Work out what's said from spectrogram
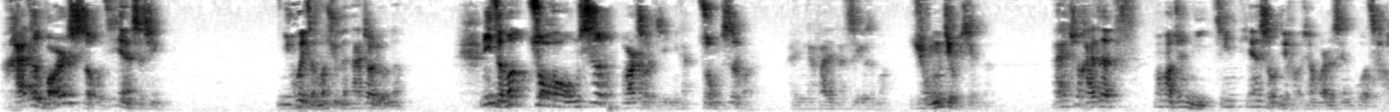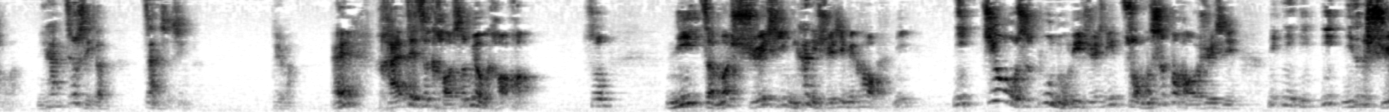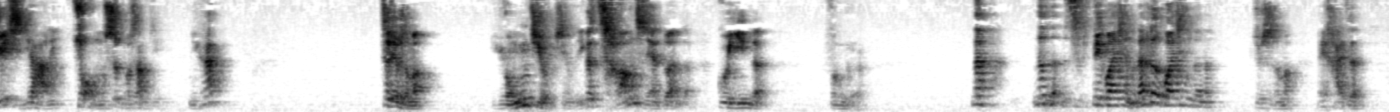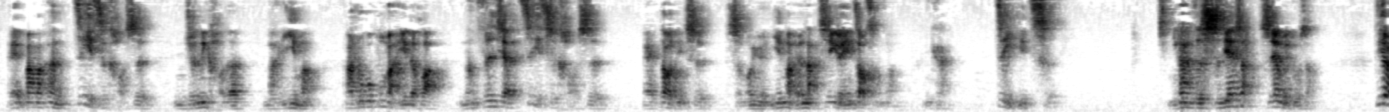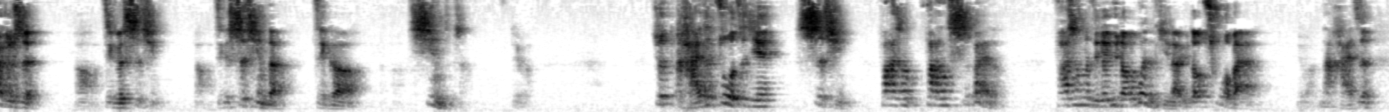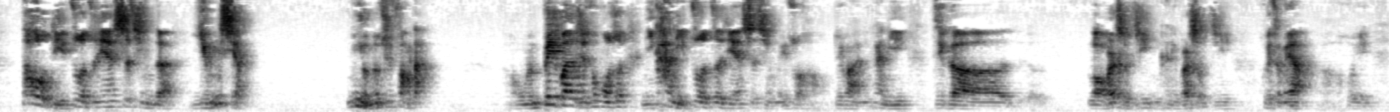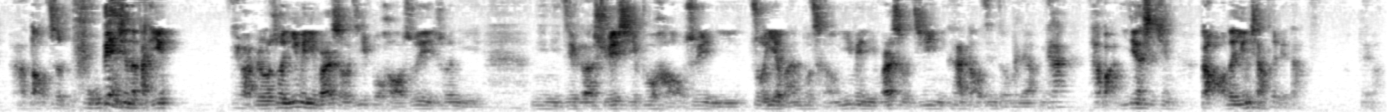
孩子玩手机这件事情，你会怎么去跟他交流呢？你怎么总是玩手机？你看总是玩，哎，你看发现它是一个什么永久性的？哎，说孩子，妈妈觉得你今天手机好像玩的时间过长了。你看，就是一个暂时性的，对吧？哎，孩子这次考试没有考好，说。你怎么学习？你看你学习没考好，你你就是不努力学习，你总是不好好学习，你你你你你这个学习啊，你总是不上进。你看，这就是什么？永久性的一个长时间段的归因的风格。那那那是悲观性的，那乐观性的呢？就是什么？哎，孩子，哎，妈妈看这一次考试，你觉得你考的满意吗？啊，如果不满意的话，能分析下这一次考试？哎，到底是什么原因嘛？有哪些原因造成的？你看这一次，你看这时间上，时间维度上。第二就是啊，这个事情啊，这个事情的这个性质上，就孩子做这件事情发生发生失败了，发生了这个遇到问题了，遇到挫败了，对吧？那孩子到底做这件事情的影响，你有没有去放大？我们悲观的是通过说，你看你做这件事情没做好，对吧？你看你这个老玩手机，你看你玩手机会怎么样啊？会啊导致普遍性的反应，对吧？比如说，因为你玩手机不好，所以说你你你这个学习不好，所以你作业完不成。因为你玩手机，你看导致你怎么怎么样？你看他把一件事情搞得影响特别大，对吧？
